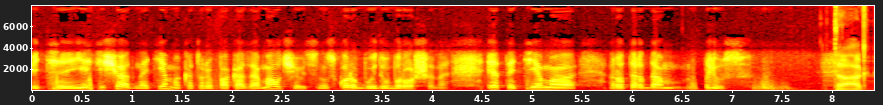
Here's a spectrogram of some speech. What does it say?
Ведь э, есть еще одна тема, которая пока замалчивается, но скоро будет вброшена. Это тема Роттердам плюс. Так.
